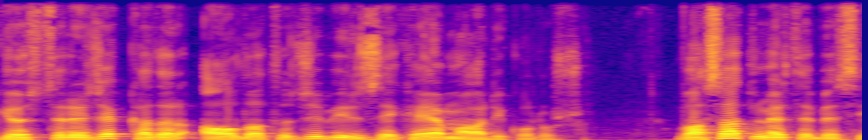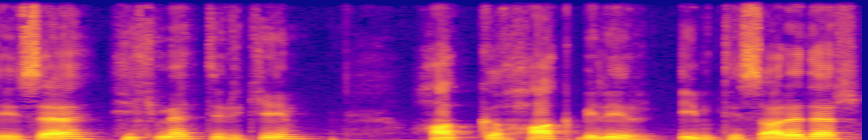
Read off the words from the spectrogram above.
gösterecek kadar aldatıcı bir zekaya malik olur. Vasat mertebesi ise hikmettir ki hakkı hak bilir, imtisal eder,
